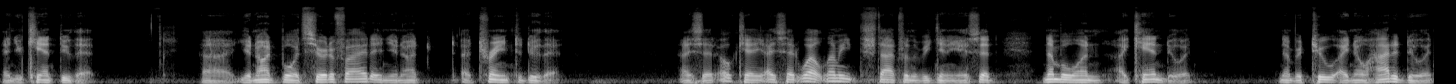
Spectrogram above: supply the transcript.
and you can't do that. Uh, you're not board certified, and you're not uh, trained to do that. I said, Okay. I said, Well, let me start from the beginning. I said, Number one, I can do it. Number two, I know how to do it.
